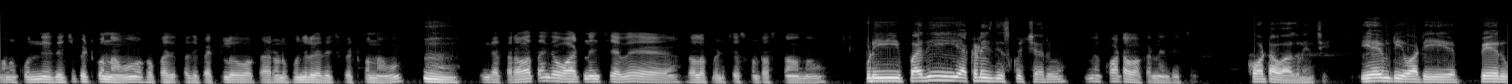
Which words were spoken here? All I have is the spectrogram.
మనం కొన్ని తెచ్చి పెట్టుకున్నాము ఒక పది పది పెట్టలు ఒక రెండు పుంజులుగా తెచ్చి పెట్టుకున్నాము. ఇంకా తర్వాత ఇంకా వాటి నుంచి అవే డెవలప్మెంట్ చేసుకుంటూ వస్తా ఉన్నాము. ఇప్పుడు ఈ పది ఎక్కడి నుంచి తీసుకొచ్చారు? మేము కోట అక్కడి నుంచి తెచ్చి. కోటవాగు నుంచి. ఏమిటి వాటి పేరు?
